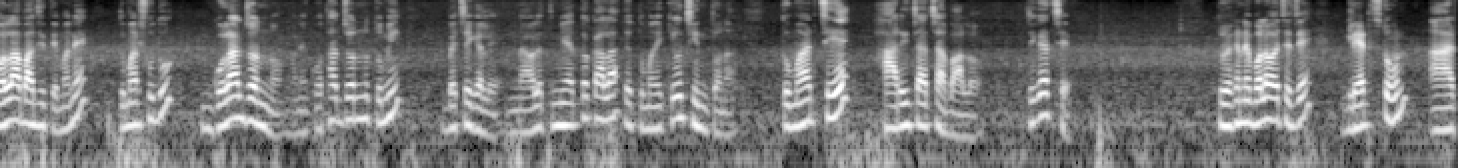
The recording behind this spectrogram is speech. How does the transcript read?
গলা বাজিতে মানে তোমার শুধু গলার জন্য মানে কথার জন্য তুমি বেঁচে গেলে। না হলে তুমি এত কালা যে তোমার কেউ চিনত না। তোমার চেয়ে হাড়ি চাচা ভালো, ঠিক আছে? তো এখানে বলা হয়েছে যে গ্ল্যাডস্টোন আর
